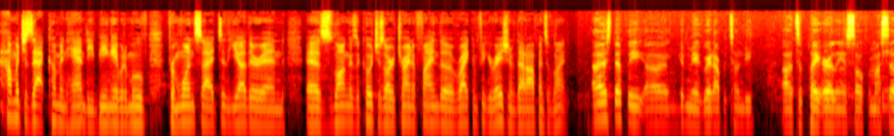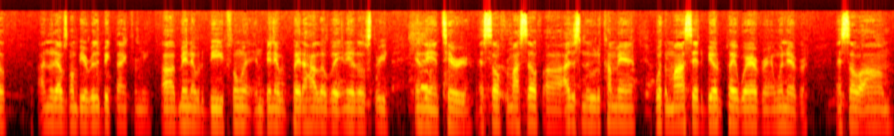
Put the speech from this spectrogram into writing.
how much does that come in handy being able to move from one side to the other and as long as the coaches are trying to find the right configuration of that offensive line uh, it's definitely uh, given me a great opportunity uh, to play early and so for myself. I knew that was going to be a really big thing for me, uh, being able to be fluent and being able to play at a high level at any of those three in the interior. And so for myself, uh, I just knew to come in with a mindset to be able to play wherever and whenever. And so um,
